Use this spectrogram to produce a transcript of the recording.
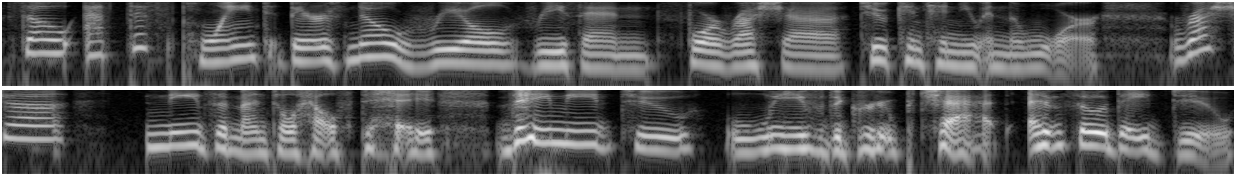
So at this point, there's no real reason for Russia to continue in the war. Russia needs a mental health day. They need to leave the group chat. And so they do.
